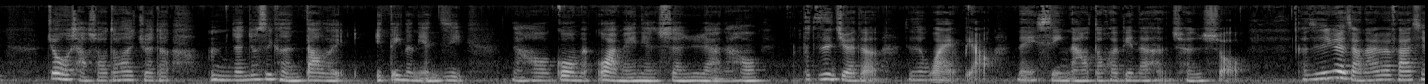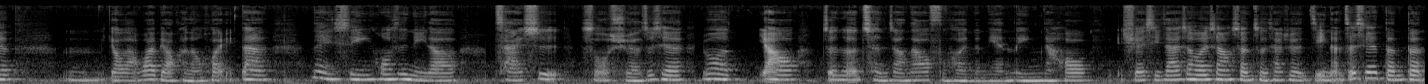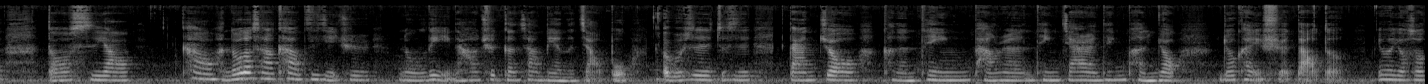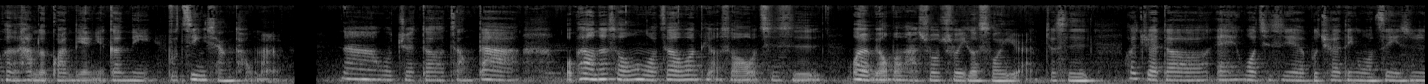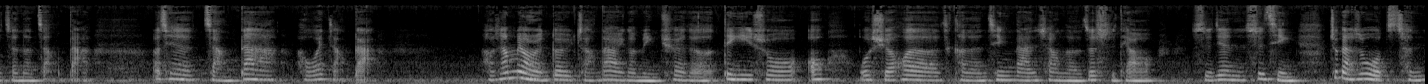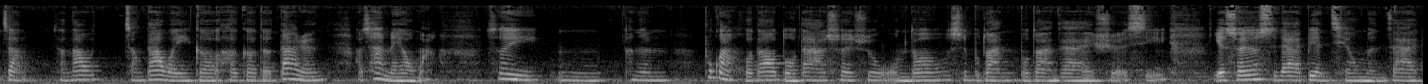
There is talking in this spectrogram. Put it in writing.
就我小时候都会觉得，嗯，人就是可能到了一定的年纪，然后过每完每一年生日啊，然后。不自觉的，就是外表、内心，然后都会变得很成熟。可是越长大越发现，嗯，有了外表可能会，但内心或是你的才是所学这些，如果要真的成长到符合你的年龄，然后学习在社会上生存下去的技能，这些等等，都是要。靠很多都是要靠自己去努力，然后去跟上别人的脚步，而不是就是单就可能听旁人、听家人、听朋友，你就可以学到的。因为有时候可能他们的观点也跟你不尽相同嘛。那我觉得长大，我朋友那时候问我这个问题的时候，我其实我也没有办法说出一个所以然，就是会觉得，哎，我其实也不确定我自己是不是真的长大。而且长大和未长大？好像没有人对于长大一个明确的定义，说哦，我学会了可能清单上的这十条十件事情，就表示我成长长大长大为一个合格的大人，好像也没有嘛。所以，嗯，可能。不管活到多大岁数，我们都是不断不断在学习，也随着时代的变迁，我们在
